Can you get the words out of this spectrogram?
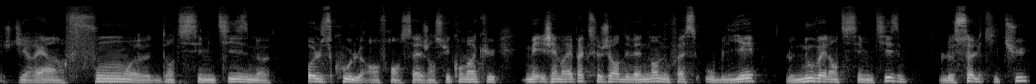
je dirais, un fond euh, d'antisémitisme old school en France, j'en suis convaincu. Mais j'aimerais pas que ce genre d'événement nous fasse oublier le nouvel antisémitisme, le seul qui tue,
